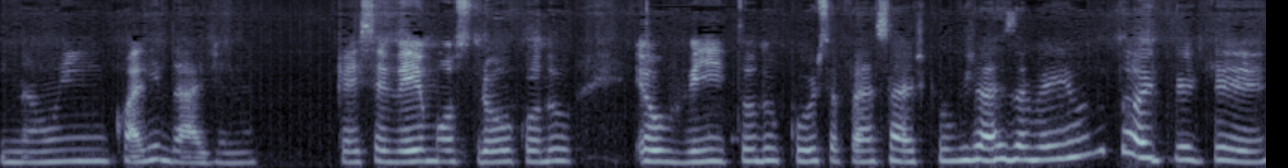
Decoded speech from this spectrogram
E não em qualidade, né? Porque aí você veio e mostrou quando eu vi todo o curso, eu falei assim, ah, acho que o Jazz é meio doido, porque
